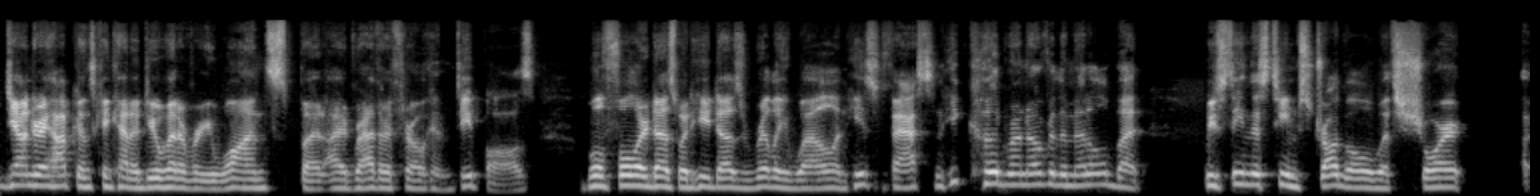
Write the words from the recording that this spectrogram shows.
DeAndre Hopkins can kind of do whatever he wants, but I'd rather throw him deep balls. Will Fuller does what he does really well, and he's fast and he could run over the middle, but we've seen this team struggle with short uh,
